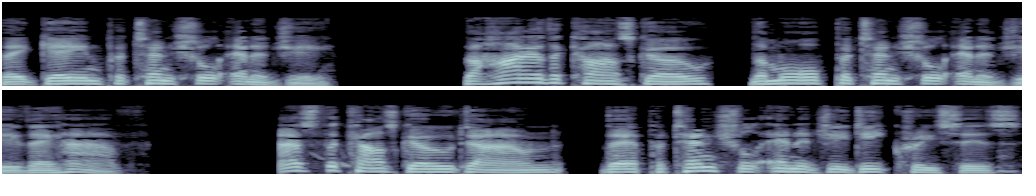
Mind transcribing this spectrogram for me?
they gain potential energy. The higher the cars go, the more potential energy they have. As the cars go down, their potential energy decreases,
